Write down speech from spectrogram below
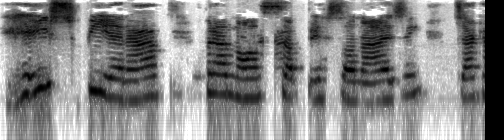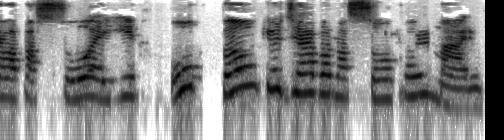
respirar para nossa personagem, já que ela passou aí o pão que o diabo amassou com o Mário.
